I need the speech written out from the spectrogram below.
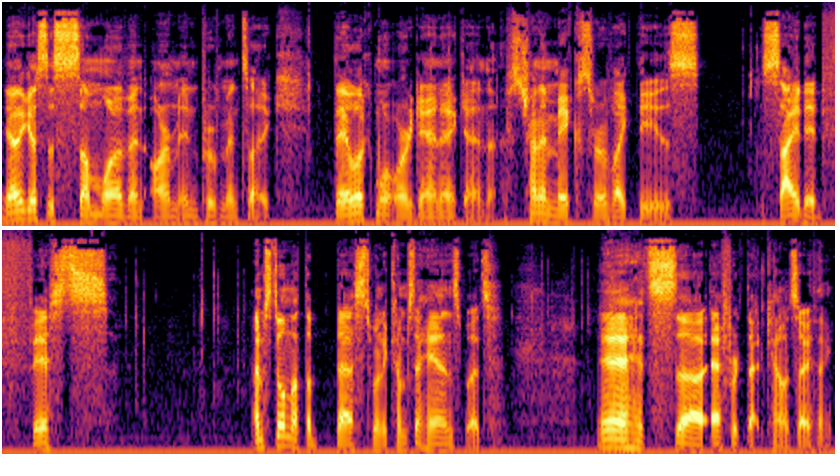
yeah, I guess it's somewhat of an arm improvement. Like, they look more organic, and I was trying to make sort of like these sided fists. I'm still not the best when it comes to hands, but eh, it's uh, effort that counts, I think.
